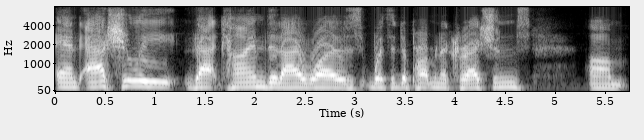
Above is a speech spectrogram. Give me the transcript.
and actually, that time that I was with the Department of Corrections, um,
